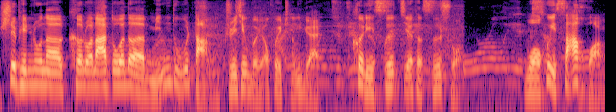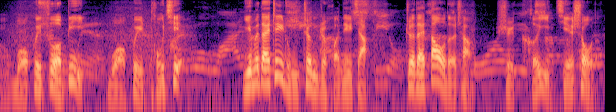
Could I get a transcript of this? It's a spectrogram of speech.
视频中呢，科罗拉多的民主党执行委员会成员克里斯·杰克斯说：“我会撒谎，我会作弊，我会偷窃，因为在这种政治环境下，这在道德上是可以接受的。”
